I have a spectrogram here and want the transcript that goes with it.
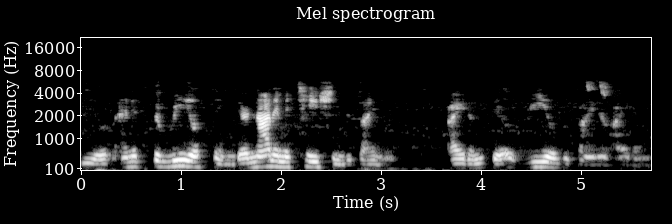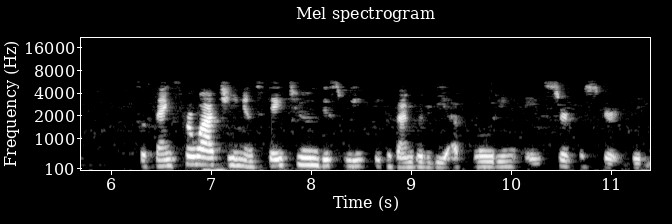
deals, and it's the real thing. They're not imitation designer items, they're real designer items. So thanks for watching, and stay tuned this week because I'm going to be uploading a circle skirt video.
